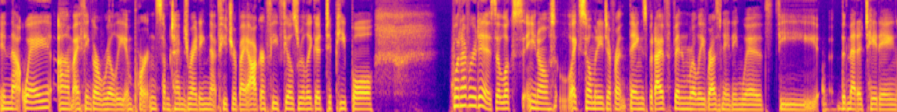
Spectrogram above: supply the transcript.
in that way, um, I think are really important. Sometimes writing that future biography feels really good to people whatever it is it looks you know like so many different things but i've been really resonating with the the meditating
